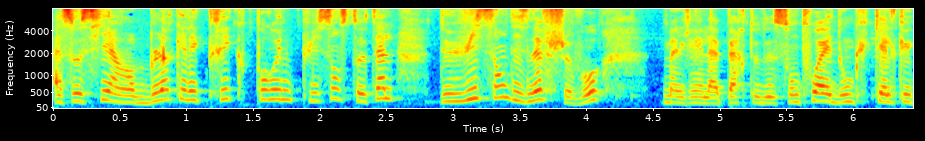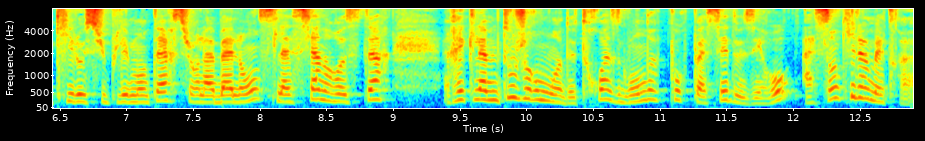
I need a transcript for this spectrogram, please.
associé à un bloc électrique pour une puissance totale de 819 chevaux. Malgré la perte de son toit et donc quelques kilos supplémentaires sur la balance, la Sienne Roadster réclame toujours moins de 3 secondes pour passer de 0 à 100 km/h.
